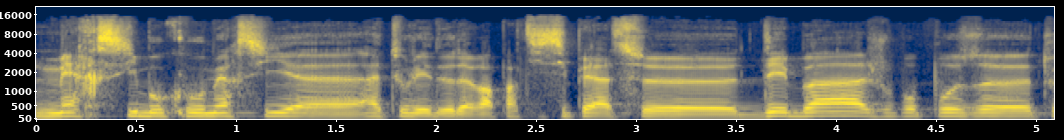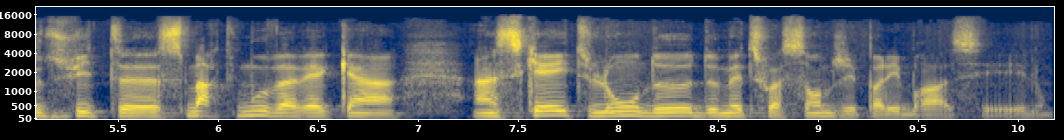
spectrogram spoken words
Merci beaucoup, merci euh, à, tous les deux d'avoir participé à ce débat. Je vous propose euh, tout de suite euh, Smart Move avec un, skate long de 2m60. J'ai pas les bras assez longs,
